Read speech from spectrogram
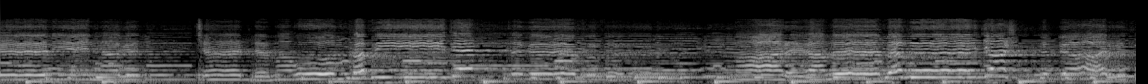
ፍቅርሽን ይናገር ጨለማውም ከፊቴ ተገፈፈ። ማርያም በምልጃሽ ልቤ አረፈ።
